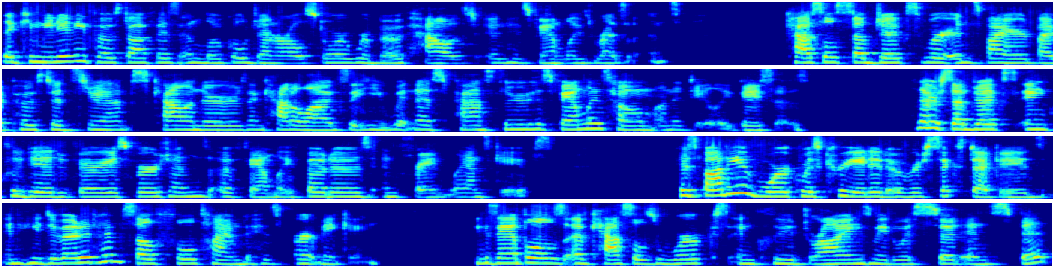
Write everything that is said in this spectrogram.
The community post office and local general store were both housed in his family's residence. Castle's subjects were inspired by postage stamps, calendars, and catalogs that he witnessed pass through his family's home on a daily basis. Other subjects included various versions of family photos and framed landscapes. His body of work was created over six decades, and he devoted himself full time to his art making. Examples of Castle's works include drawings made with soot and spit,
